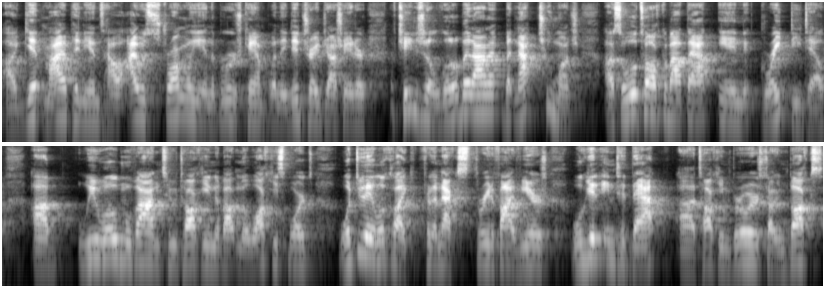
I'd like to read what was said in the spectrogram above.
uh, get my opinions. How I was strongly in the Brewers camp when they did trade Josh Hader. I've changed it a little bit on it, but not too much. Uh, so we'll talk about that in great detail. Uh, we will move on to talking about Milwaukee sports. What do they look like for the next three to five years? We'll get into that, uh, talking Brewers, talking Bucks,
